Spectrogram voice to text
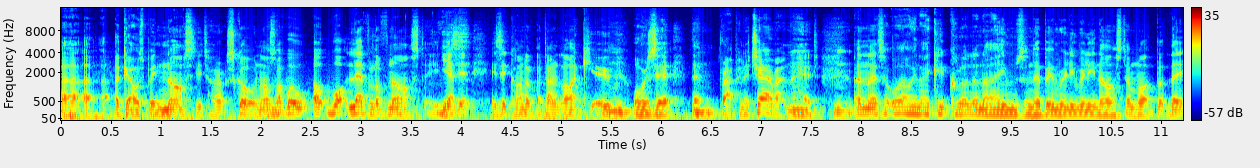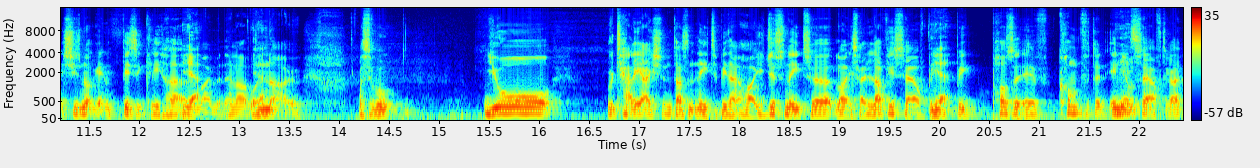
uh, a, girl's been nasty to her at school, and I was mm. like, well, at what level of nasty? Yes. Is it is it kind of I don't like you, mm. or is it they're mm. wrapping a chair around their head? And they're like, well, you know, keep calling her names, and they're being really really nasty. I'm like, but she's not getting physically hurt at the moment. They're like, well, Yeah. no. I said, well your retaliation doesn't need to be that high. You just need to, like you say, love yourself, be, Yeah. be positive, confident in Yes. yourself to go,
